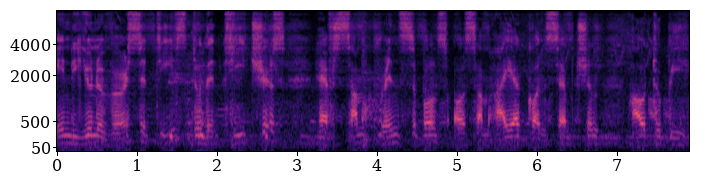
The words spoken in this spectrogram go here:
In the universities, do the teachers have some principles or some higher conception how to be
